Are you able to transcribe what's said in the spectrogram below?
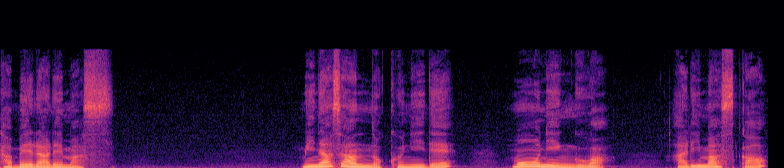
食べられます。皆さんの国でモーニングはありますか？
